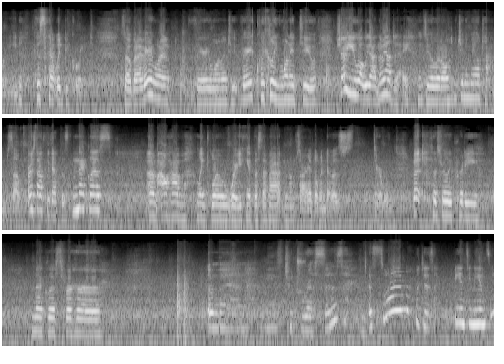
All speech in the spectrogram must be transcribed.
read because that would be great. So, but I very want, very wanted to, very quickly wanted to show you what we got in the mail today. Let's do a little Ginny mail time. So, first off, we got this necklace. Um, I'll have linked below where you can get this stuff at, and I'm sorry the window is terrible. But this really pretty necklace for her. And then these two dresses. This one, which is Fancy Nancy.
